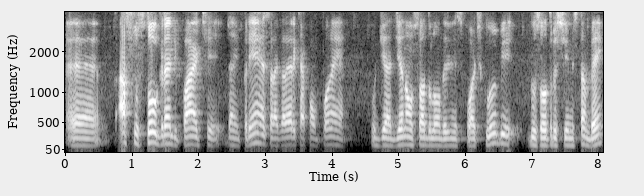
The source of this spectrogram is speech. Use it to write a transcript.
é, assustou grande parte da imprensa, da galera que acompanha o dia a dia, não só do Londrina Esporte Clube, dos outros times também.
